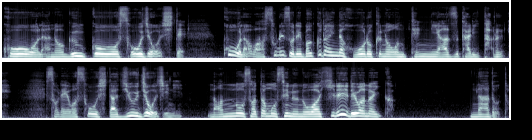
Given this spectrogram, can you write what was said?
コーラの軍港を創上してコーラはそれぞれ莫大な俸禄の恩典に預かりたるにそれをそうした十条寺に何の沙汰もせぬのは比例ではないか。などと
